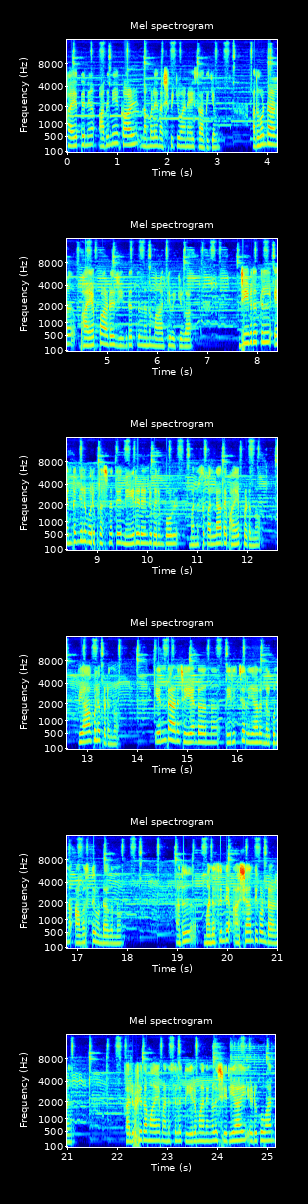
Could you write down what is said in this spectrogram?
ഭയത്തിന് അതിനേക്കാൾ നമ്മളെ നശിപ്പിക്കുവാനായി സാധിക്കും. അതുകൊണ്ടാണ് ഭയപ്പാട് ജീവിതത്തിൽ നിന്ന് മാറ്റിവെക്കുക ജീവിതത്തിൽ എന്തെങ്കിലും ഒരു പ്രശ്നത്തെ നേരിടേണ്ടി വരുമ്പോൾ മനസ്സ് വല്ലാതെ ഭയപ്പെടുന്നു വ്യാകുലപ്പെടുന്നു. എന്താണ് ചെയ്യേണ്ടതെന്ന് തിരിച്ചറിയാതെ നിൽക്കുന്ന അവസ്ഥയുണ്ടാകുന്നു. അത് മനസ്സിന്റെ അശാന്തി കൊണ്ടാണ്. കലുഷിതമായ മനസ്സിലെ തീരുമാനങ്ങൾ ശരിയായി എടുക്കുവാൻ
